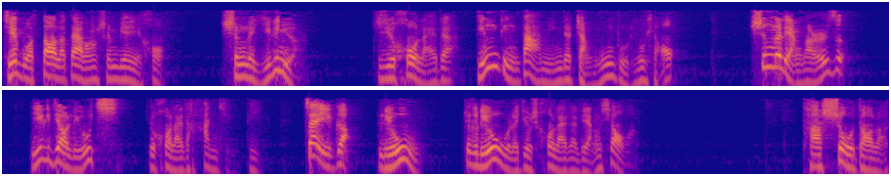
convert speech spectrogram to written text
结果到了大王身边以后，生了一个女儿，这就后来的鼎鼎大名的长公主刘嫖，生了两个儿子，一个叫刘启，就后来的汉景帝，再一个刘武，这个刘武呢就是后来的梁孝王。他受到了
